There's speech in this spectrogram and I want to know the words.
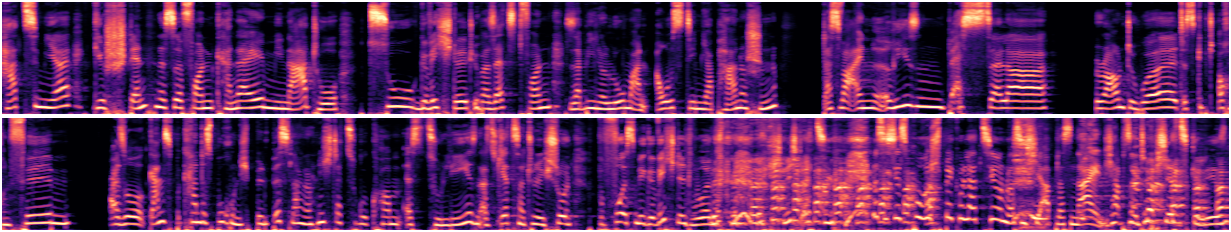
hat sie mir Geständnisse von Kanae Minato zugewichtelt, übersetzt von Sabine Lohmann aus dem Japanischen. Das war ein riesen Bestseller around the world. Es gibt auch einen Film also ganz bekanntes Buch und ich bin bislang noch nicht dazu gekommen, es zu lesen. Also jetzt natürlich schon, bevor es mir gewichtelt wurde. ich nicht dazu, das ist jetzt pure Spekulation, was ich hier ablasse. Nein, ich habe es natürlich jetzt gelesen.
